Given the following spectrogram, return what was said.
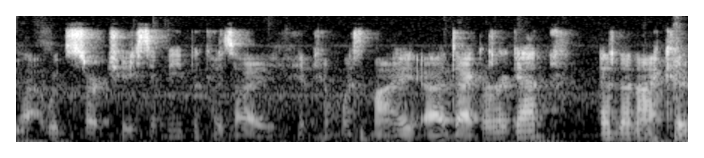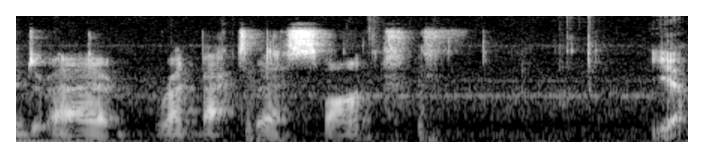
uh, would start chasing me because I hit him with my uh, dagger again, and then I could uh, run back to the spawn. yeah.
